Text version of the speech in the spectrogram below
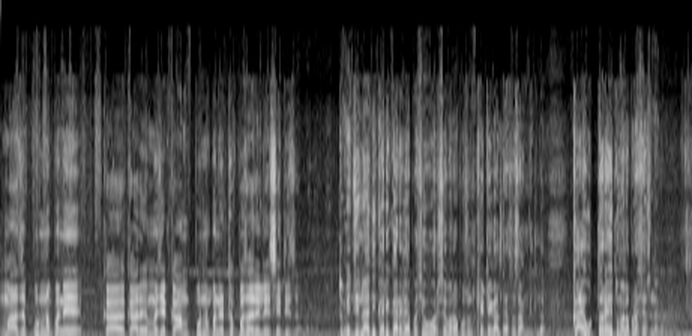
माझं पूर्णपणे का कार्य म्हणजे काम पूर्णपणे ठप्प झालेलं आहे शेतीचं. तुम्ही जिल्हाधिकारी कार्यालयापाशी वर्षभरापासून खेटे घालता असं सांगितलं. काय उत्तर आहे तुम्हाला प्रशासनाकडून?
